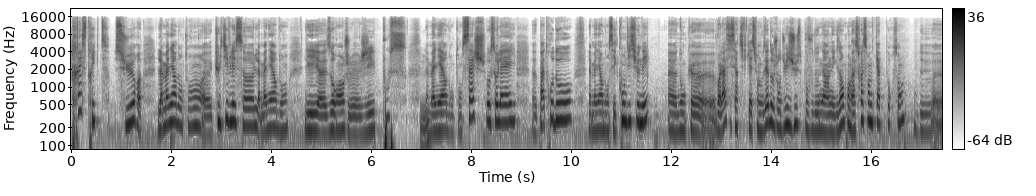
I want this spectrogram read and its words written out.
très strict sur la manière dont on euh, cultive les sols, la manière dont les oranges G poussent, mmh. la manière dont on sèche au soleil, pas trop d'eau, la manière dont c'est conditionné. Euh, donc euh, voilà, ces certifications nous aident. Aujourd'hui, juste pour vous donner un exemple, on a 64% de euh,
